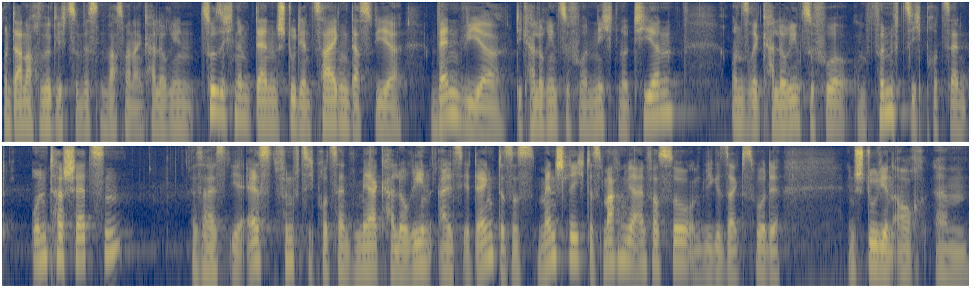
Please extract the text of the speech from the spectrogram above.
und dann auch wirklich zu wissen, was man an Kalorien zu sich nimmt. Denn Studien zeigen, dass wir, wenn wir die Kalorienzufuhr nicht notieren, unsere Kalorienzufuhr um 50 Prozent unterschätzen. Das heißt, ihr esst 50 Prozent mehr Kalorien, als ihr denkt. Das ist menschlich, das machen wir einfach so. Und wie gesagt, es wurde in Studien auch ähm,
